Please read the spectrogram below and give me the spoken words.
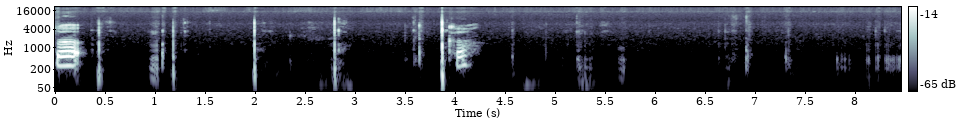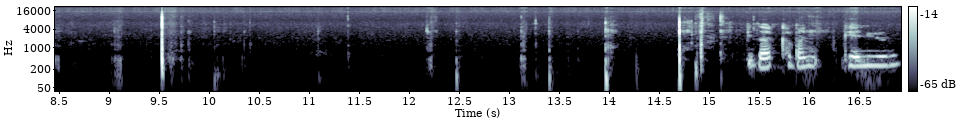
Burada bir dakika. Bir dakika ben geliyorum.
